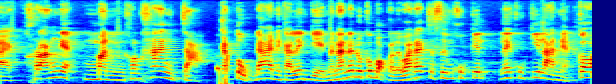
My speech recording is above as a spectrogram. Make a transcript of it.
ลาย ๆ ครั้งเนี่ยมันค่อนข้างจะกระตุกได้ในการเล่นเกมดังนั้นนัดูก็บอกกันเลยว่าถ้าจะซื้อคุกกี้เล่นคุกกี้รันเนี่ยก็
